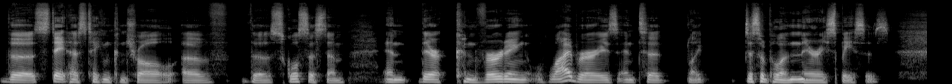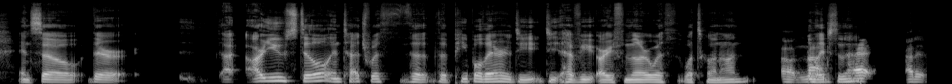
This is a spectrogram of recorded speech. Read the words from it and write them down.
the state has taken control of the school system and they're converting libraries into like disciplinary spaces and so there uh, are you still in touch with the the people there do you, do you, have you are you familiar with what's going on uh, related to that I, I did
